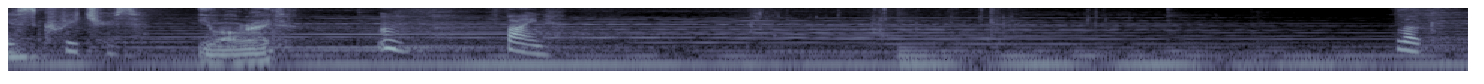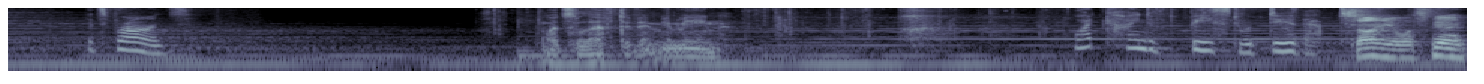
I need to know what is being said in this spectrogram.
Hideous creatures. You all right? Mm, fine. Look, it's Franz. What's left of him, you mean? What kind of beast would do that? Sonya, what's good?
